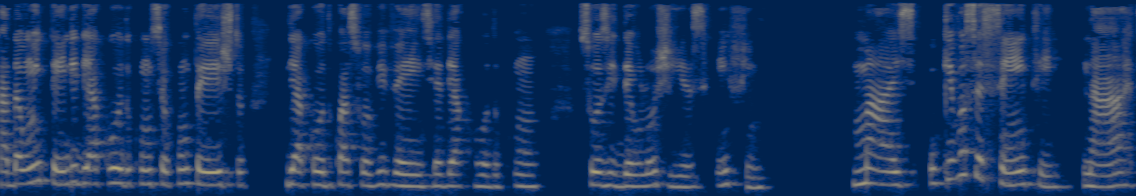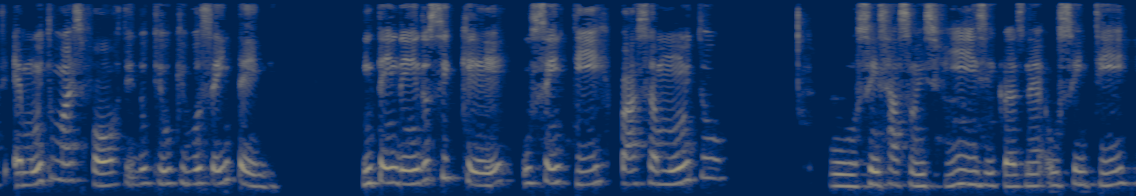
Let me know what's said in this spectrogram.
Cada um entende de acordo com o seu contexto, de acordo com a sua vivência, de acordo com suas ideologias, enfim. Mas o que você sente na arte é muito mais forte do que o que você entende entendendo-se que o sentir passa muito por sensações físicas, né? O sentir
